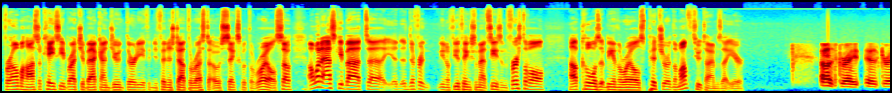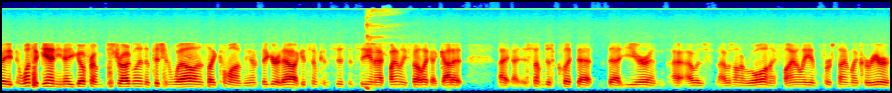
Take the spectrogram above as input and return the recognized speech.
for Omaha. So KC brought you back on June 30th, and you finished out the rest of 06 with the Royals. So I want to ask you about uh, a different, you know, few things from that season. First of all, how cool was it being the Royals pitcher of the month two times that year? Oh, it was great. It was great. And once again, you know, you go from struggling to pitching well, and it's like, come on, man, figure it out, get some consistency. And I finally felt like I got it. I, I something just clicked that that year, and I, I was I was on a roll, and I finally, and first time in my career,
